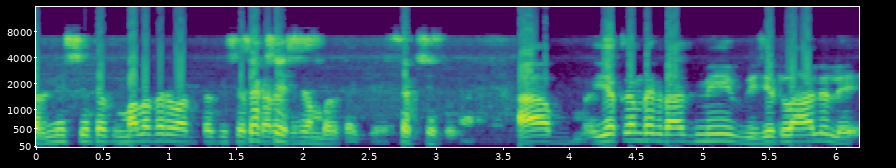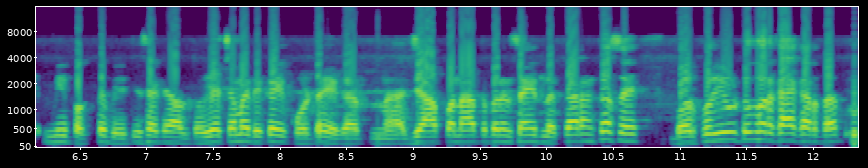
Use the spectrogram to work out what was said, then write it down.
तर निश्चितच मला तरी वाटतं की शेतकऱ्याचं. शंभर टक्के. सक्सेस एकंदरीत आज मी व्हिजिटला आलेलो मी फक्त भेटीसाठी आलतो. याच्यामध्ये काही खोटं आहे का? जे आपण आतापर्यंत सांगितलं. कारण कसं आहे भरपूर युट्यूबर काय करतात.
